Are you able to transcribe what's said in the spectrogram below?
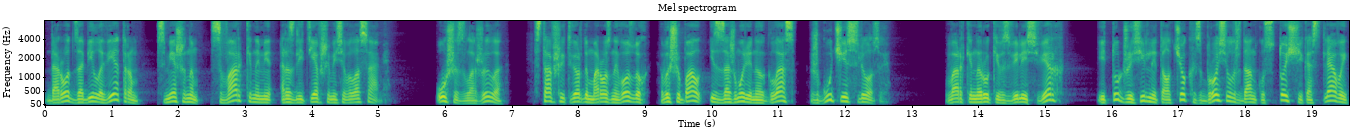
да рот забила ветром, смешанным с Варкиными разлетевшимися волосами. Уши заложила, ставший твердым морозный воздух вышибал из зажмуренных глаз жгучие слезы. Варкины руки взвелись вверх, и тут же сильный толчок сбросил Жданку с тощей, костлявой,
